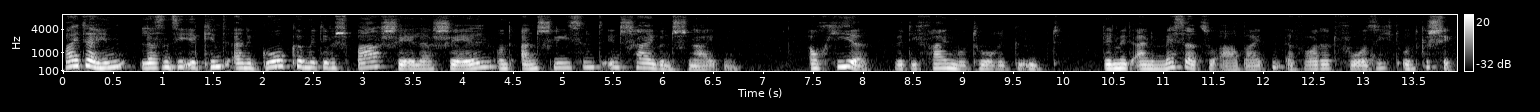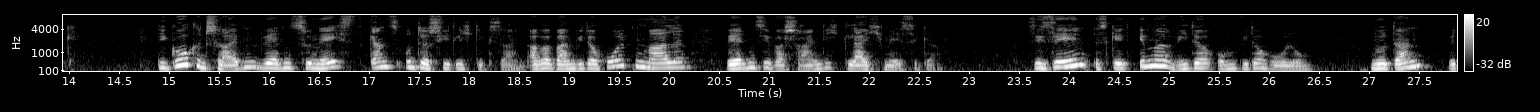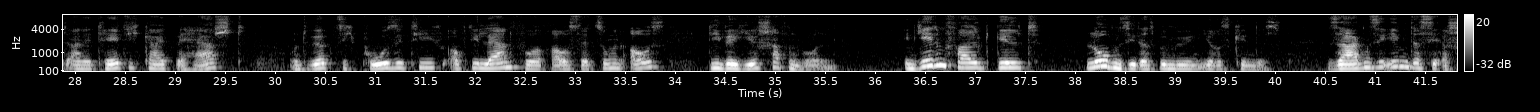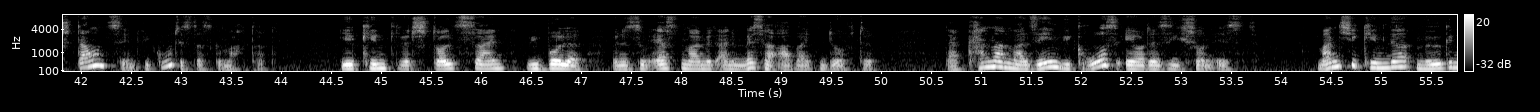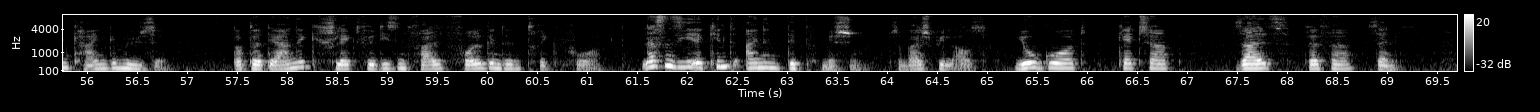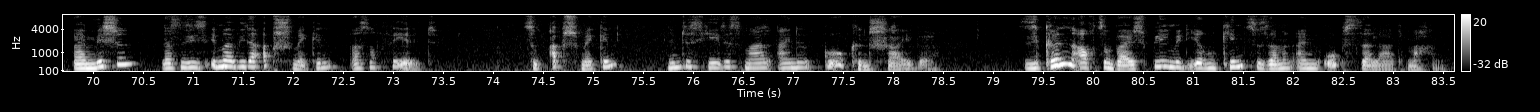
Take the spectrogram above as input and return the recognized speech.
Weiterhin lassen Sie Ihr Kind eine Gurke mit dem Sparschäler schälen und anschließend in Scheiben schneiden. Auch hier wird die Feinmotorik geübt, denn mit einem Messer zu arbeiten erfordert Vorsicht und Geschick. Die Gurkenscheiben werden zunächst ganz unterschiedlich dick sein, aber beim wiederholten Male werden sie wahrscheinlich gleichmäßiger. Sie sehen, es geht immer wieder um Wiederholung. Nur dann wird eine Tätigkeit beherrscht und wirkt sich positiv auf die Lernvoraussetzungen aus, die wir hier schaffen wollen. In jedem Fall gilt, loben Sie das Bemühen Ihres Kindes. Sagen Sie ihm, dass Sie erstaunt sind, wie gut es das gemacht hat. Ihr Kind wird stolz sein wie Bolle, wenn es zum ersten Mal mit einem Messer arbeiten durfte. Da kann man mal sehen, wie groß er oder sie schon ist. Manche Kinder mögen kein Gemüse. Dr. Dernig schlägt für diesen Fall folgenden Trick vor. Lassen Sie Ihr Kind einen Dip mischen, zum Beispiel aus Joghurt, Ketchup, Salz, Pfeffer, Senf. Beim Mischen lassen Sie es immer wieder abschmecken, was noch fehlt. Zum Abschmecken nimmt es jedes Mal eine Gurkenscheibe. Sie können auch zum Beispiel mit Ihrem Kind zusammen einen Obstsalat machen.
